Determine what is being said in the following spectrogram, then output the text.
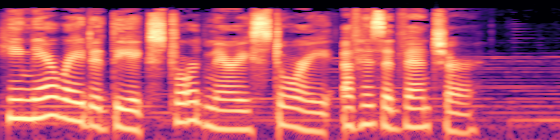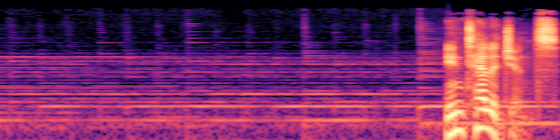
He narrated the extraordinary story of his adventure. Intelligence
